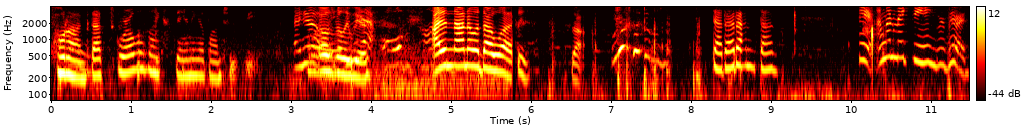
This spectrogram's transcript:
hold on, that squirrel was like standing up on two feet. I know. That was really weird. that all the time. I did not know what that was. Please stop. Da da da da. Here, I'm gonna make the angry bird.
